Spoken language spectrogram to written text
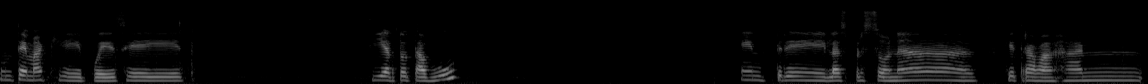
un tema que puede ser cierto tabú entre las personas que trabajan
